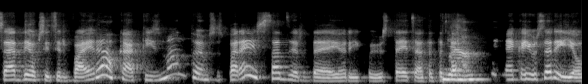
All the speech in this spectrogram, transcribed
sērdioksīds ir vairāk kārt izmantojams. Es pareizi sadzirdēju arī, ko jūs teicāt. Tad, tad tas nozīmē, ka jūs arī jau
